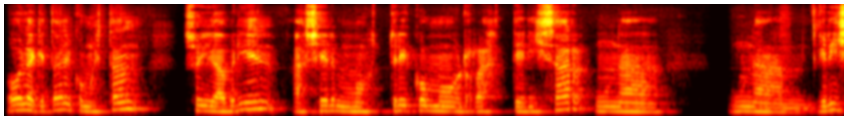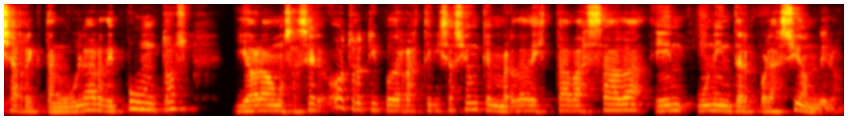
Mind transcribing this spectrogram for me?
Hola, ¿qué tal? ¿Cómo están? Soy Gabriel. Ayer mostré cómo rasterizar una, mm, grilla rectangular de puntos y ahora vamos a hacer otro tipo de rasterización que en verdad está basada en una interpolación de los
